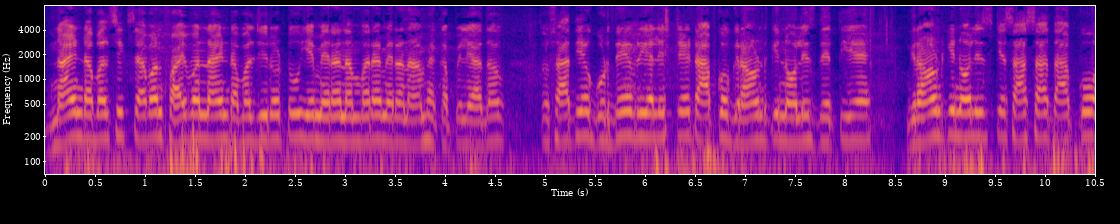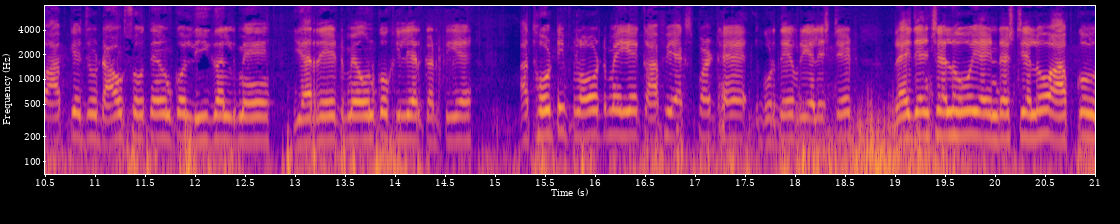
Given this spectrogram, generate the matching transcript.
Nine double six seven five one nine double zero two, ये मेरा नंबर है, मेरा नाम है कपिल यादव। तो साथियों गुरुदेव रियल इस्टेट आपको ग्राउंड की नॉलेज देती है। ग्राउंड की नॉलेज के साथ साथ आपको आपके जो डाउट्स होते हैं, उनको लीगल में या रेट में, उनको क्लियर करती है। अथॉरिटी प्लॉट में ये काफ़ी एक्सपर्ट है, गुरुदेव रियल इस्टेट रेजिडेंशियल हो या इंडस्ट्रियल हो, आपको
